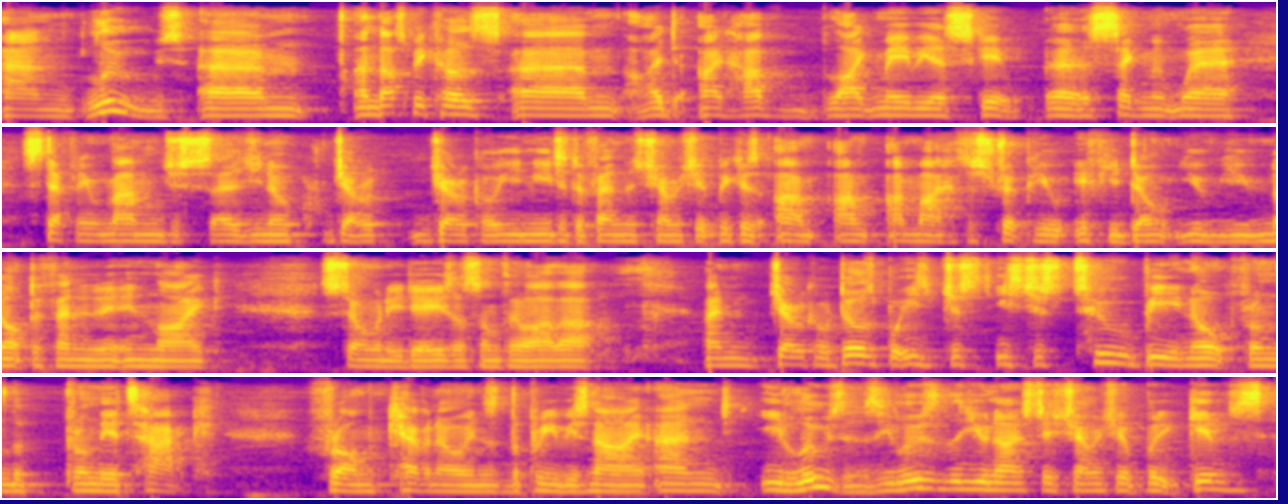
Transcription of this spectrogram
and lose. Um, and that's because um, I'd, I'd have like maybe a skip a segment where Stephanie McMahon just says, you know, Jer- Jericho, you need to defend this championship because I'm, I'm, I might have to strip you if you don't. You've, you've not defended it in like so many days or something like that. And Jericho does, but he's just he's just too beaten up from the from the attack from Kevin Owens the previous night, and he loses. He loses the United States Championship, but it gives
